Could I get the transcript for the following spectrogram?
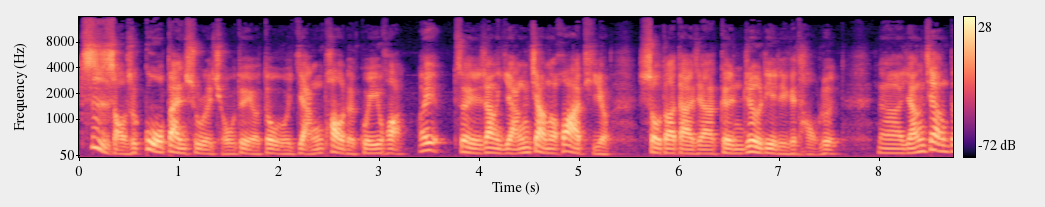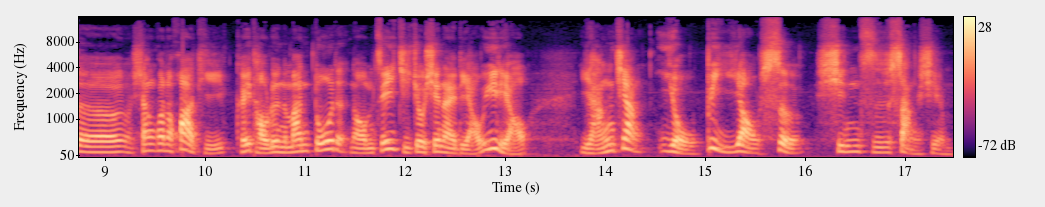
至少是过半数的球队哦都有洋炮的规划，哎，这也让洋将的话题哦受到大家更热烈的一个讨论。那杨绛的相关的话题可以讨论的蛮多的。那我们这一集就先来聊一聊，杨绛有必要设薪资上限吗？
